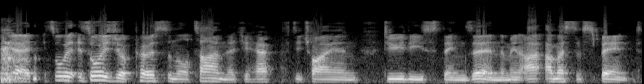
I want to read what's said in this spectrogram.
yeah, it's always it's always your personal time that you have to try and do these things in. I mean, I, I must have spent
